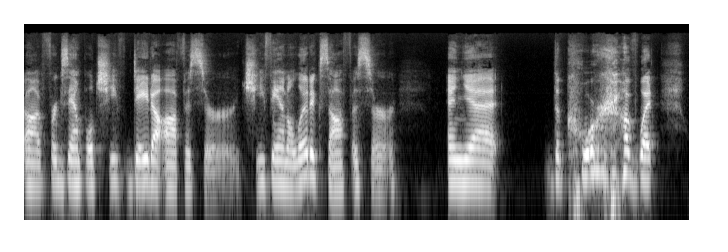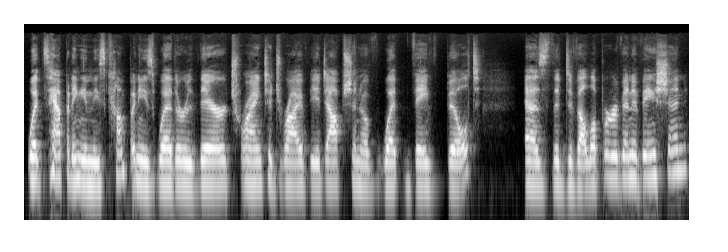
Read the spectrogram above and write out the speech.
Uh, for example chief data officer chief analytics officer. And yet the core of what what's happening in these companies whether they're trying to drive the adoption of what they've built as the developer of innovation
